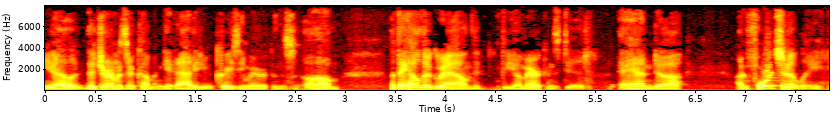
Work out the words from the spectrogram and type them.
you know, the Germans are coming. Get out of here, crazy Americans. Um, but they held their ground. The, the Americans did, and uh, unfortunately,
